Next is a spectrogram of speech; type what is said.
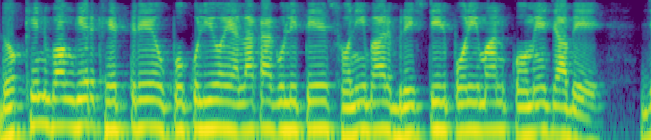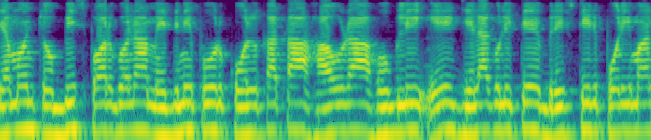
দক্ষিণবঙ্গের ক্ষেত্রে উপকূলীয় এলাকাগুলিতে শনিবার বৃষ্টির পরিমাণ কমে যাবে। যেমন চব্বিশ পরগনা, মেদিনীপুর, কলকাতা, হাওড়া, হুগলি, এই জেলাগুলিতে বৃষ্টির পরিমাণ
